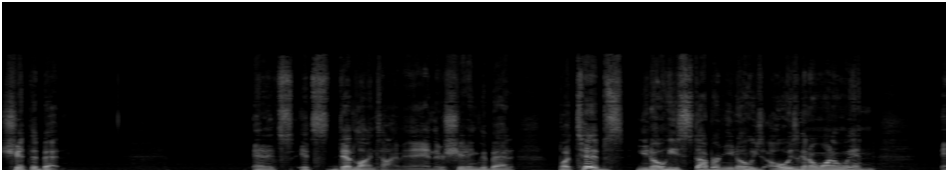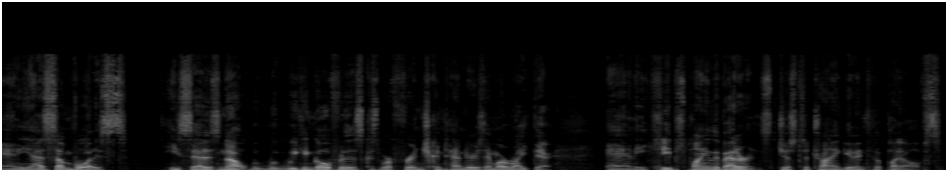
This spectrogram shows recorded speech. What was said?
shit the bed and it's it's deadline time and they're shitting the bed. But Thibs you know he's stubborn. You know he's always going to want to win. And he has some voice. He says no we, we can go for this because we're fringe contenders and we're right there. And he keeps playing the veterans just to try and get into the playoffs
